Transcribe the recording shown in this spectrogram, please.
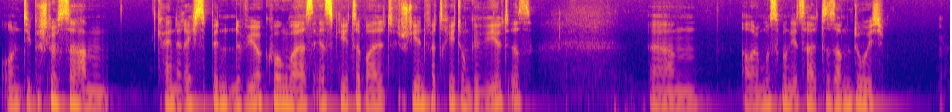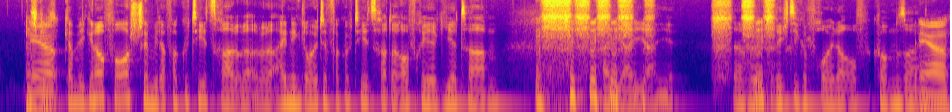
und die Beschlüsse haben keine rechtsbindende Wirkung, weil das erst geht, sobald Studierendenvertretung gewählt ist. Ähm, aber da muss man jetzt halt zusammen durch. Ich, Ja. kann mir genau vorstellen, wie der Fakultätsrat oder, oder einige Leute im Fakultätsrat darauf reagiert haben. Eieiei. Da wird richtige Freude aufgekommen sein. Ja.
